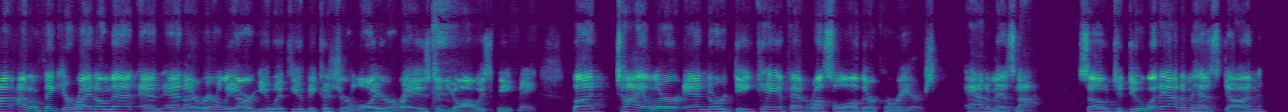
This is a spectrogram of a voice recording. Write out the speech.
I, I, don't think you're right on that, and and I rarely argue with you because you're lawyer raised and you always beat me. But Tyler and or DK have had Russell all their careers. Adam has not. So to do what Adam has done,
